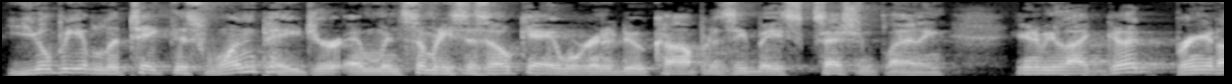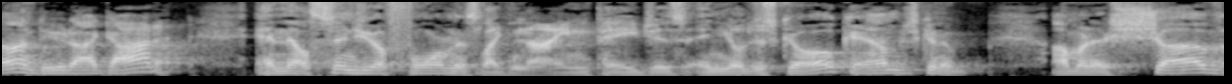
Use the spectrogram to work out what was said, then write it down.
You'll be able to take this one pager and when somebody says, okay, we're going to do competency based succession planning, you're going to be like, good, bring it on, dude. I got it. And they'll send you a form that's like nine pages and you'll just go, okay, I'm just going to, I'm going to shove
